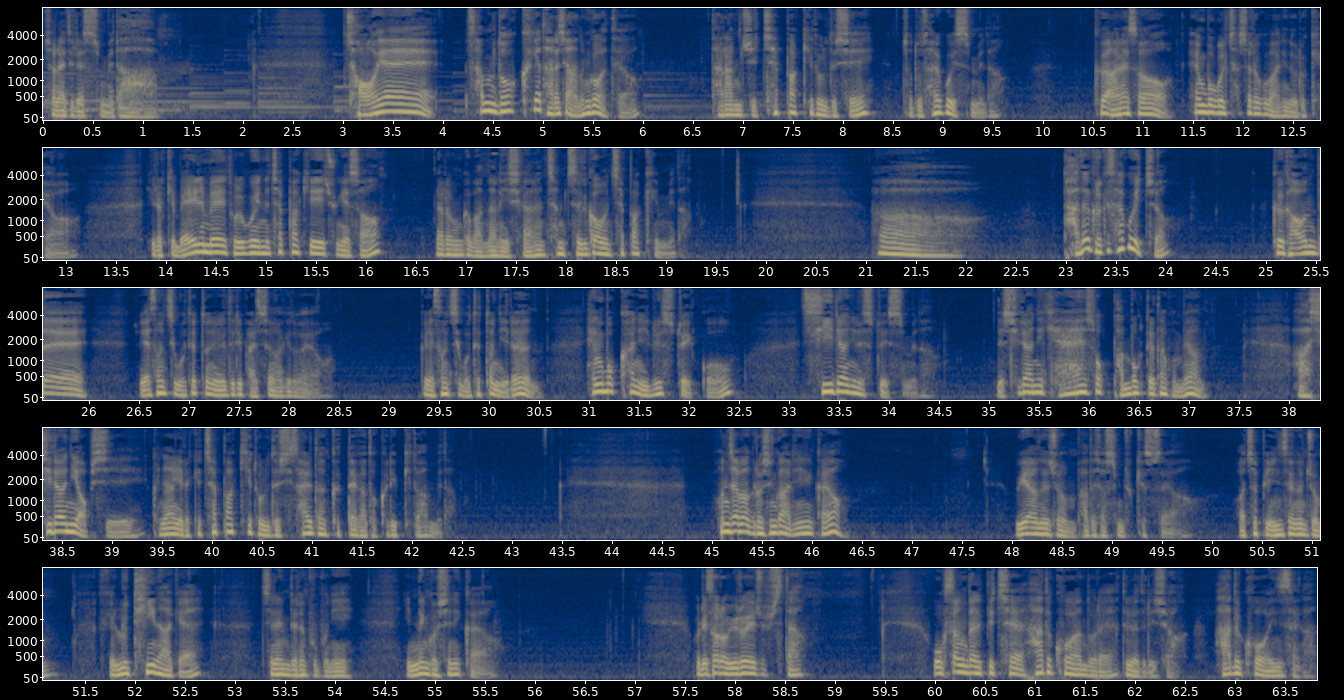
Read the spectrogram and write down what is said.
전해드렸습니다. 저의 삶도 크게 다르지 않은 것 같아요. 다람쥐 쳇바퀴 돌듯이 저도 살고 있습니다. 그 안에서 행복을 찾으려고 많이 노력해요. 이렇게 매일매일 돌고 있는 쳇바퀴 중에서 여러분과 만나는 이 시간은 참 즐거운 쳇바퀴입니다. 아, 다들 그렇게 살고 있죠. 그 가운데 예상치 못했던 일들이 발생하기도 해요. 그 예상치 못했던 일은 행복한 일일 수도 있고 시련일 수도 있습니다. 근데 시련이 계속 반복되다 보면 아 시련이 없이 그냥 이렇게 쳇바퀴 돌듯이 살던 그때가 더 그립기도 합니다. 혼자만 그러신 거 아니니까요. 위안을 좀 받으셨으면 좋겠어요. 어차피 인생은 좀 루틴하게 진행되는 부분이 있는 것이니까요. 우리 서로 위로해 줍시다. 옥상 달빛의 하드코어한 노래 들려드리죠. 하드코어 인생아.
